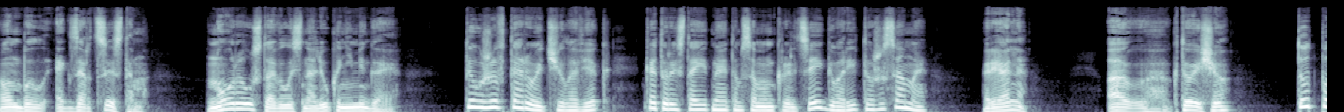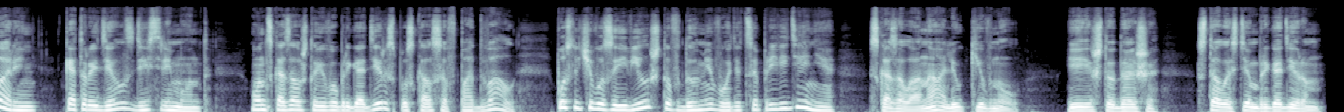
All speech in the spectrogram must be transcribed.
Он был экзорцистом». Нора уставилась на Люка, не мигая. «Ты уже второй человек, который стоит на этом самом крыльце и говорит то же самое». «Реально? А кто еще?» «Тот парень, который делал здесь ремонт. Он сказал, что его бригадир спускался в подвал, после чего заявил, что в доме водятся привидения», — сказала она, а Люк кивнул. «И что дальше? Стало с тем бригадиром?»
